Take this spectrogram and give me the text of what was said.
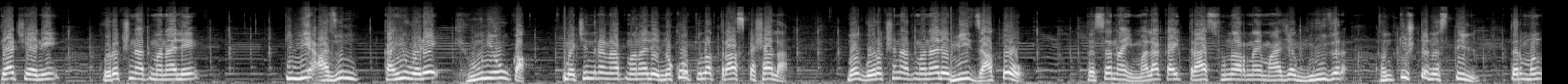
त्याच याने गोरक्षनाथ म्हणाले की मी अजून काही वडे घेऊन येऊ का? मच्छिंद्रनाथ म्हणाले नको तुला त्रास कशाला? मग गोरक्षनाथ म्हणाले मी जातो. तसं नाही मला काही त्रास होणार नाही. माझ्या गुरु जर संतुष्ट नसतील तर मग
